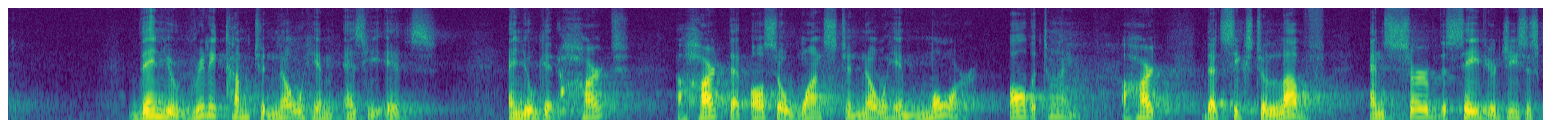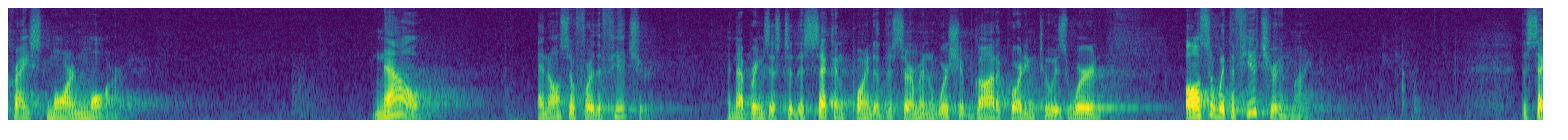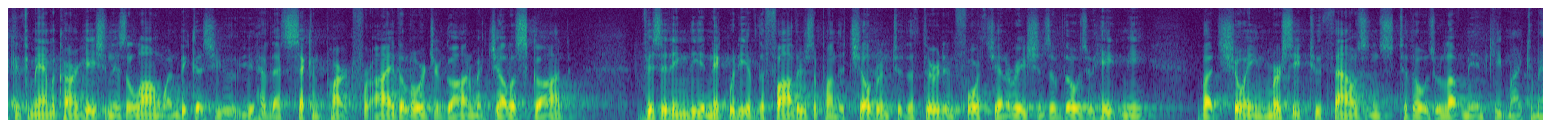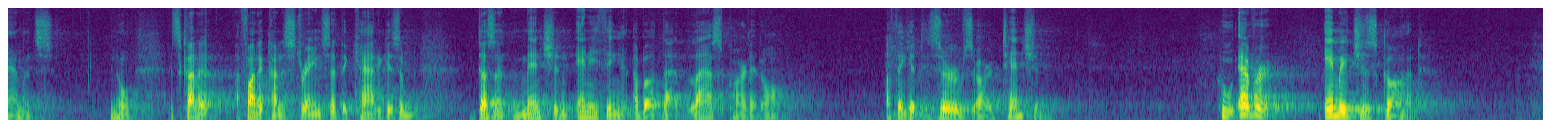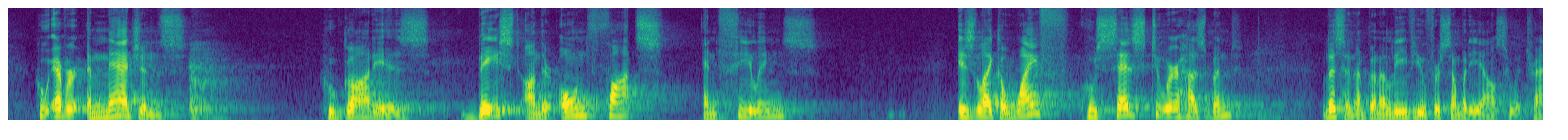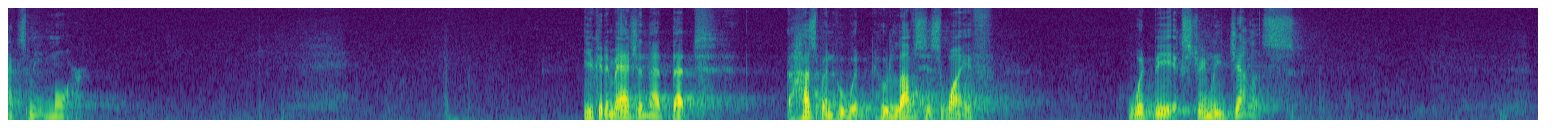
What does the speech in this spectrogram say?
then you really come to know him as he is. And you'll get heart, a heart that also wants to know him more all the time, a heart that seeks to love and serve the Savior Jesus Christ more and more. Now, and also for the future. And that brings us to the second point of the sermon worship God according to His Word, also with the future in mind. The second commandment, congregation, is a long one because you, you have that second part. For I, the Lord your God, am a jealous God, visiting the iniquity of the fathers upon the children to the third and fourth generations of those who hate me, but showing mercy to thousands to those who love me and keep my commandments. You know, it's kind of, I find it kind of strange that the Catechism doesn't mention anything about that last part at all. I think it deserves our attention. Whoever images God, whoever imagines who God is based on their own thoughts and feelings, is like a wife who says to her husband, Listen, I'm going to leave you for somebody else who attracts me more. You can imagine that, that a husband who, would, who loves his wife would be extremely jealous.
